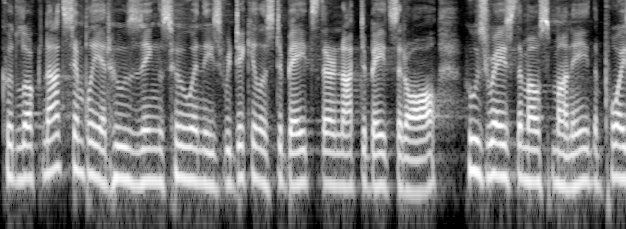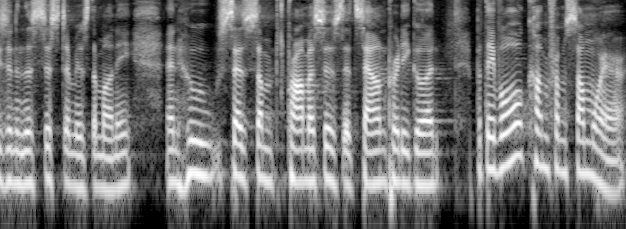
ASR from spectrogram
could look not simply at who zings who in these ridiculous debates that are not debates at all, who's raised the most money, the poison in the system is the money, and who says some promises that sound pretty good. But they've all come from somewhere.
